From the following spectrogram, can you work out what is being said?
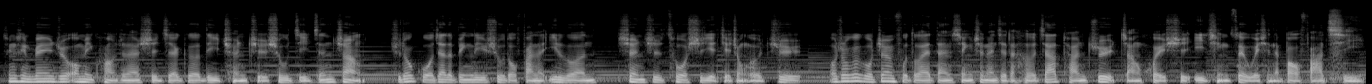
新型变异株欧米狂正在世界各地呈指数级增长。许多国家的病例数都翻了一轮，甚至措施也接踵而至。欧洲各国政府都在担心，圣诞节的合家团聚将会是疫情最危险的爆发期。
